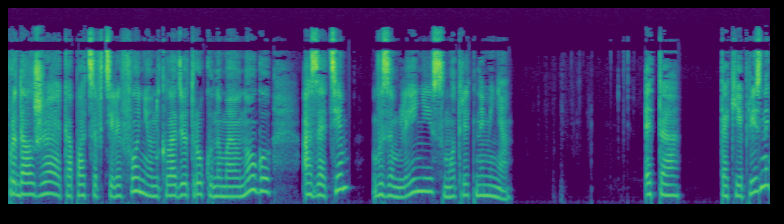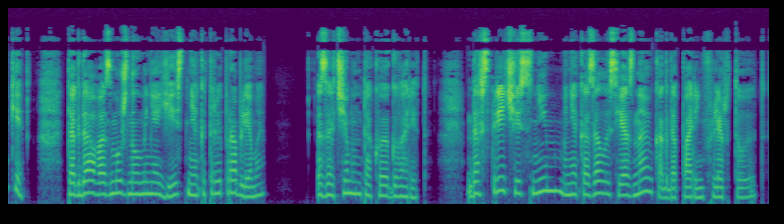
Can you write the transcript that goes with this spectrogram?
Продолжая копаться в телефоне, он кладет руку на мою ногу, а затем в изумлении смотрит на меня. «Это такие признаки? Тогда, возможно, у меня есть некоторые проблемы». Зачем он такое говорит? До встречи с ним мне казалось, я знаю, когда парень флиртует,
